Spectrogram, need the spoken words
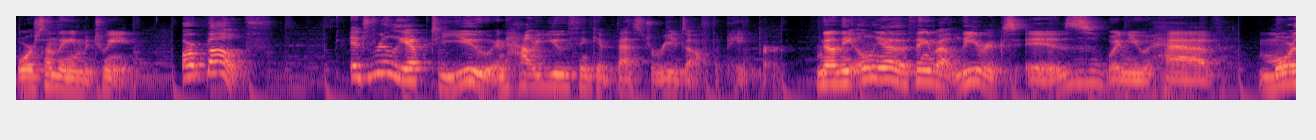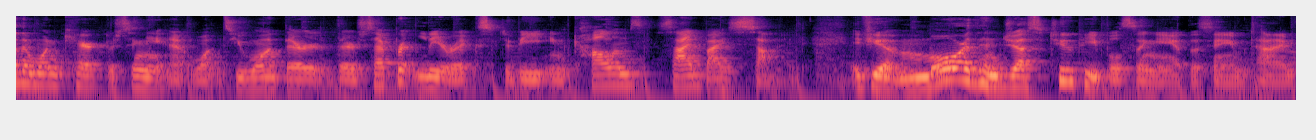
or something in between, or both. It's really up to you and how you think it best reads off the paper. Now, the only other thing about lyrics is when you have more than one character singing at once, you want their, their separate lyrics to be in columns side by side. If you have more than just two people singing at the same time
